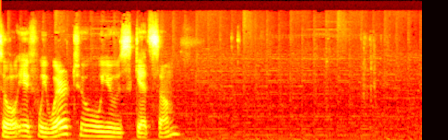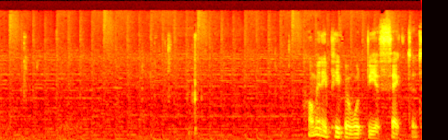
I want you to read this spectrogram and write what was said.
So if we were to use get some, how many people would be affected?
